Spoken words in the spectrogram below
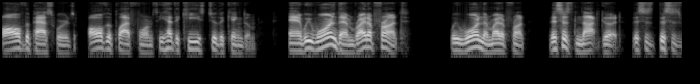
all of the passwords, all of the platforms. He had the keys to the kingdom. And we warned them right up front we warned them right up front. This is not good. This is this is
